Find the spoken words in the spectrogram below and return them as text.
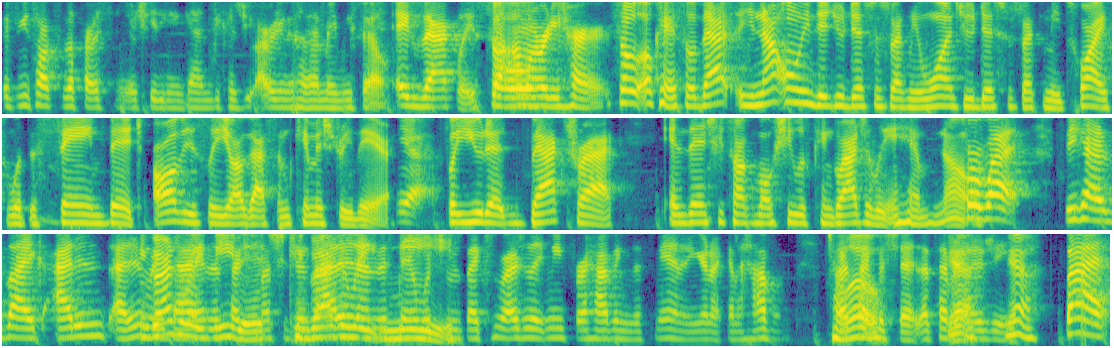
if you talk to the person, you're cheating again because you already know how that made me feel. exactly. So, So, I'm already hurt. so okay. So that you not only did you disrespect me once, you disrespected me twice with the same bitch. Obviously, y'all got some chemistry there. Yeah. For you to backtrack, and then she's talking about she was congratulating him. No, For what? Because like I didn't I didn't read that in Congratulate the me, bitch. messages. I Congratulate didn't understand what me. she was like. Congratulate me for having this man and you're not gonna have him. That Hello? type of shit. That type yeah, of energy. yeah. But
